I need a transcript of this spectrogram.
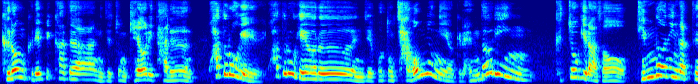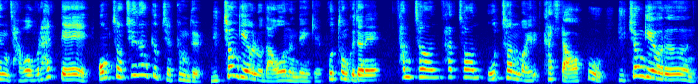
그런 그래픽 카드랑 이제 좀 계열이 다른 쿼드로 계열. 쿼드로 계열은 이제 보통 작업용이에요. 그 렌더링 그쪽이라서 딥러닝 같은 작업을 할 때 엄청 최상급 제품들 6000 계열로 나오는데 이게 보통 그 전에 3000, 4000, 5000막 이렇게 같이 나왔고 6000 계열은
